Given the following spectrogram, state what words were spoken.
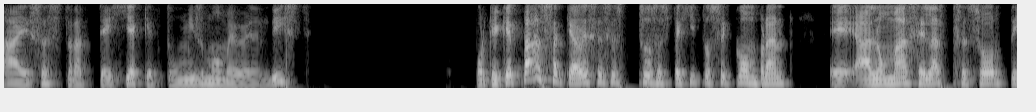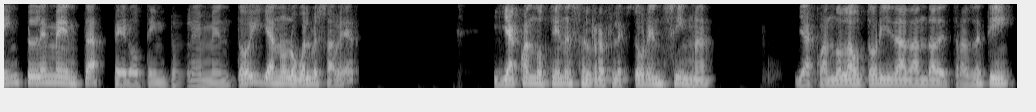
a esa estrategia que tú mismo me vendiste. Porque ¿qué pasa? Que a veces esos espejitos se compran, eh, a lo más el asesor te implementa, pero te implementó y ya no lo vuelves a ver. Y ya cuando tienes el reflector encima, ya cuando la autoridad anda detrás de ti,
